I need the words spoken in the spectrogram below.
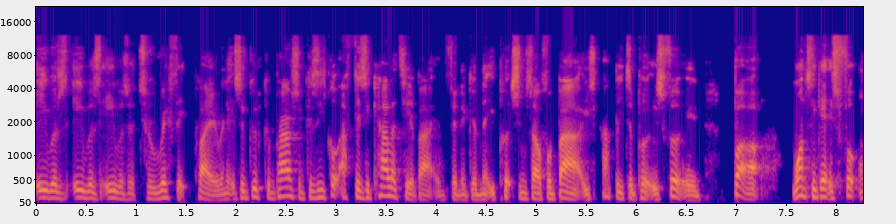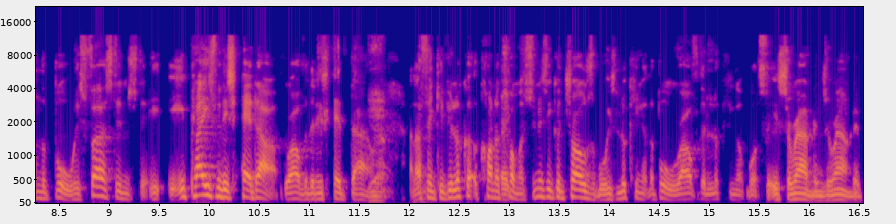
he was he was he was a terrific player, and it's a good comparison because he's got that physicality about him, Finnigan, that he puts himself about. He's happy to put his foot in, but once he gets his foot on the ball, his first instinct, he, he, plays with his head up rather than his head down. Yeah. And I think if you look at Conor Thomas, as soon as he controls the ball, he's looking at the ball rather than looking at what's his surroundings around him.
